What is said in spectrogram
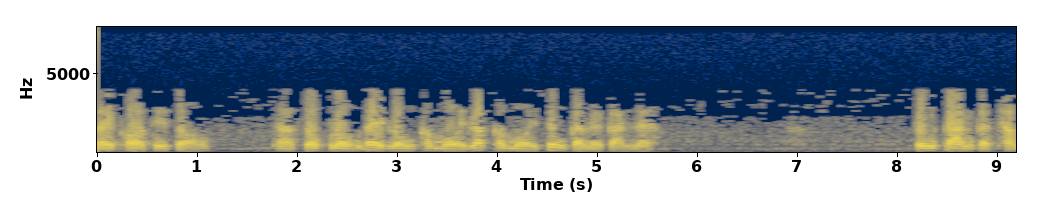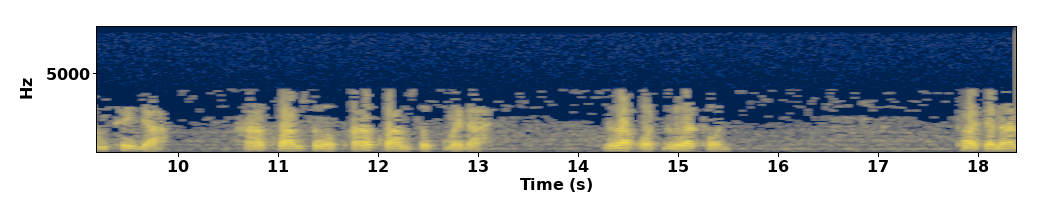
ในข้อที่สอง ถ้าตกลงได้ลงขโมยลักขโมยซึ่งกันและกันแล้วเป็นการกระทำที่อยาก หาความสงบหาความสุขไม่ได้ เหลืออดเหลือทน เพราะฉะนั้น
